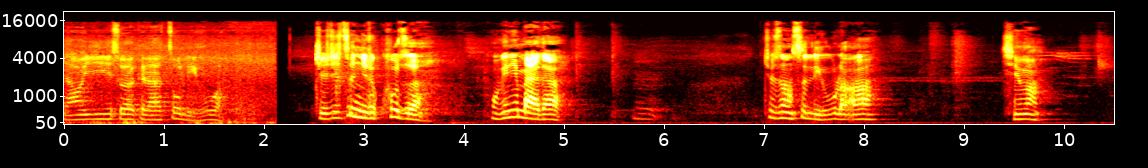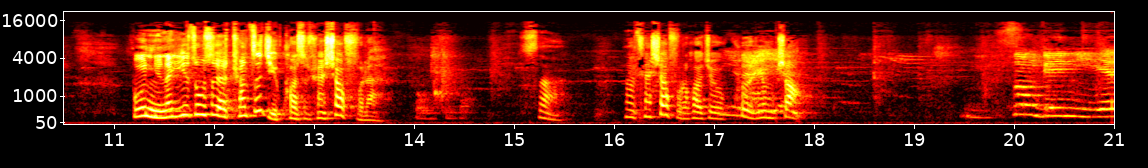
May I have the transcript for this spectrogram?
然后依依说要给他做礼物，姐姐，这你的裤子，我给你买的，嗯，就当是礼物了啊，行吗？不过你那一中是要穿自己裤还是穿校服呢？是啊，那穿校服的话就裤子用不上。送给你，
